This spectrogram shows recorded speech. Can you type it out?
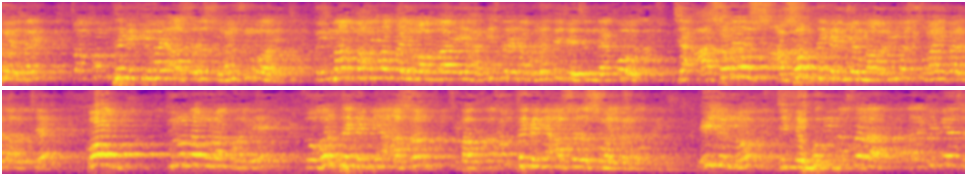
হয়ে যায় থেকে কি হয়? আসরের সময় শুরু হয়। তো ইমাম মুহাম্মদ রাহিমাহুল্লাহ এই হাদিস এটা বোঝাতে চেয়েছেন, দেখো, যে আসরের আসর থেকে নিয়ে মাগরিবের সময়কালটা হচ্ছে কম। তুলনামূলক ভাবে জোহর থেকে নিয়ে আসর বা ফজর থেকে নিয়ে আসরের সময়কালটা এই জন্য যে ইহুদি নাসারা, তারা কি পেয়েছে?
